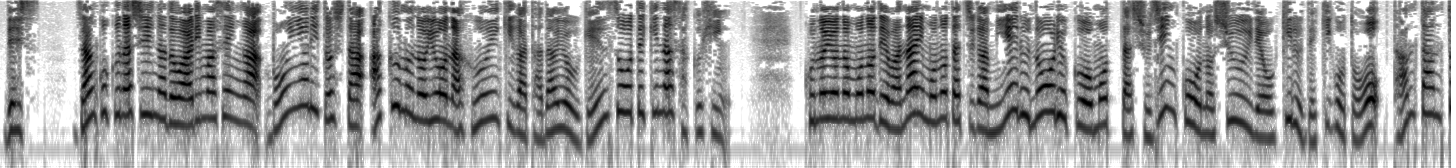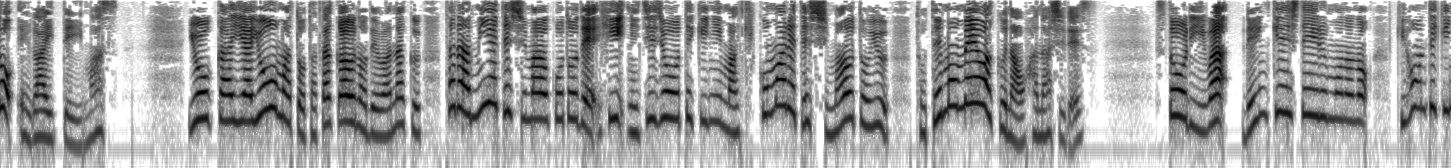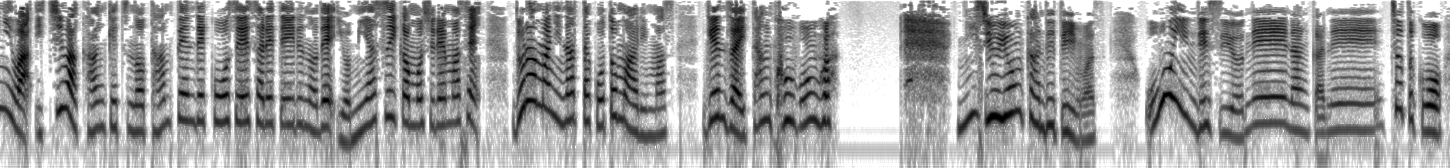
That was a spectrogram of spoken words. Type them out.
です。残酷なシーンなどはありませんが、ぼんやりとした悪夢のような雰囲気が漂う幻想的な作品。この世のものではない者たちが見える能力を持った主人公の周囲で起きる出来事を淡々と描いています。妖怪や妖魔と戦うのではなく、ただ見えてしまうことで非日常的に巻き込まれてしまうという、とても迷惑なお話です。ストーリーは連携しているものの、基本的には1話完結の短編で構成されているので読みやすいかもしれません。ドラマになったこともあります。現在単行本は 24巻出ています。多いんですよね。なんかね。ちょっとこ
